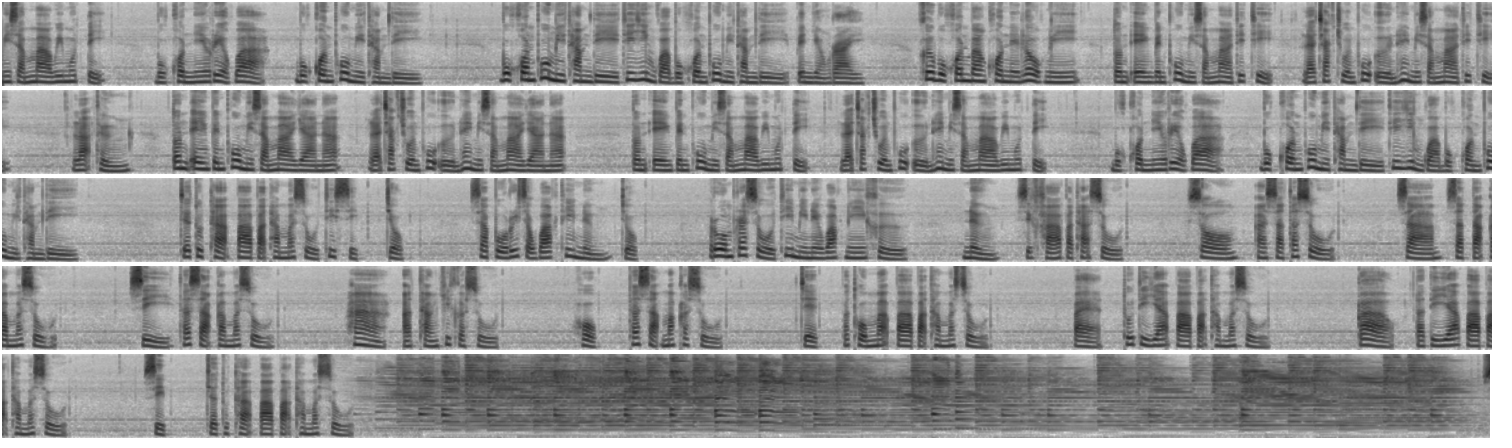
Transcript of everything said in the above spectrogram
มีสัมมาวิมุตติ บุคคลนี้เรียกว่า บุคคลผู้มีธรรมดี บุคคลผู้มีธรรมดีที่ยิ่งกว่าบุคคลผู้มีธรรมดีเป็นอย่างไร คือบุคคลบางคนในโลกนี้ ตนเองเป็นผู้มีสัมมาทิฏฐิ และชักชวนผู้อื่นให้มีสัมมาทิฏฐิ ละถึง ตนเองเป็นผู้มีสัมมาญาณะ และชักชวนผู้อื่นให้มีสัมมาญาณะตนเองเป็นผู้มีสัมมาวิมุตติ และชักชวนผู้อื่นให้มีสัมมาวิมุตติ บุคคลนี้เรียกว่า บุคคลผู้มีธรรมดีที่ยิ่งกว่าบุคคลผู้มีธรรมดีเจตุถะปาปธรรมสูตรที่สิบจบสปุริสวักที่หนึ่งจบ รวมพระสูตรที่มีในวักนี้คือ 1. สิกขาปทะสูตร 2. อสัทธสูตร 3. สัตตกรรมสูตร 4. ทัศกรรมสูตร 5. อัตถังคิกสูตร 6. ทัศมัคสูตร 7. ปฐมมปาปธรรมสูตร 8. ทุติยปาปธรรมสูตร 9. ตติยปาปธรรมสูตร 10. จตุถปาปธรรมสูตร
